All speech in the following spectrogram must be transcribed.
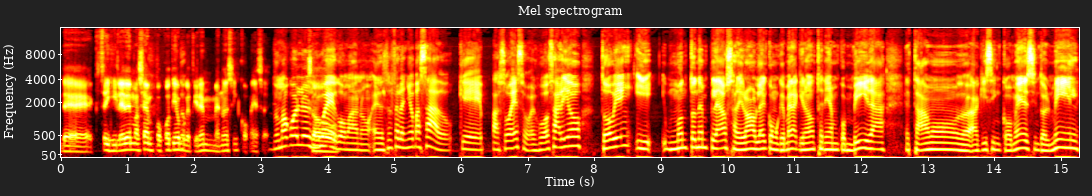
de exigirle demasiado en poco tiempo, porque tienen menos de cinco meses. No me acuerdo el juego, mano. Eso fue el año pasado que pasó eso. El juego salió todo bien y un montón de empleados salieron a hablar como que, mira, aquí no nos teníamos con vida, estábamos aquí sin comer, sin dormir,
